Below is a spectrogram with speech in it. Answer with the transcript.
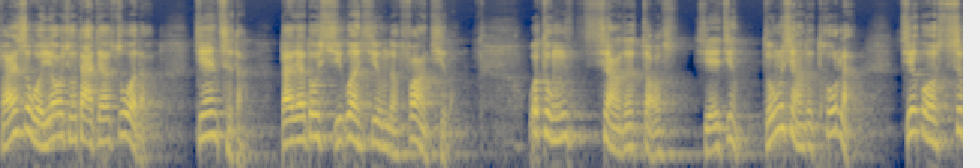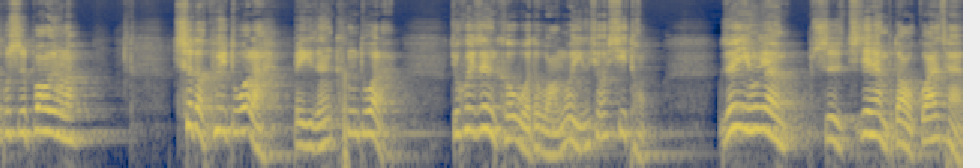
凡是我要求大家做的、坚持的，大家都习惯性的放弃了。我总想着找捷径，总想着偷懒，结果是不是报应了？吃的亏多了，被人坑多了，就会认可我的网络营销系统。人永远是见不到棺材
